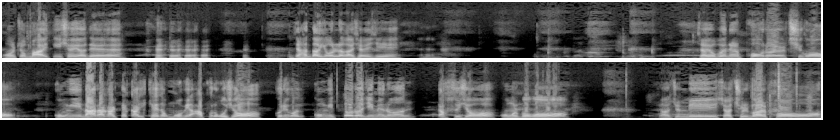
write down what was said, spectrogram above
오늘 좀 많이 뛰셔야 돼. 이제 한 단계 올라가셔야지. 예. 자, 요번에는 포를 치고 공이 날아갈 때까지 계속 몸이 앞으로 오셔. 그리고 공이 떨어지면은 딱 쓰셔. 공을 보고. 자, 준비. 자, 출발 포.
